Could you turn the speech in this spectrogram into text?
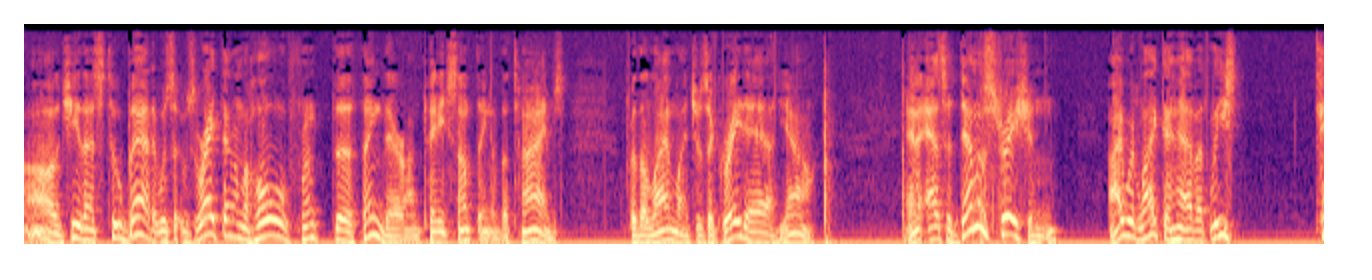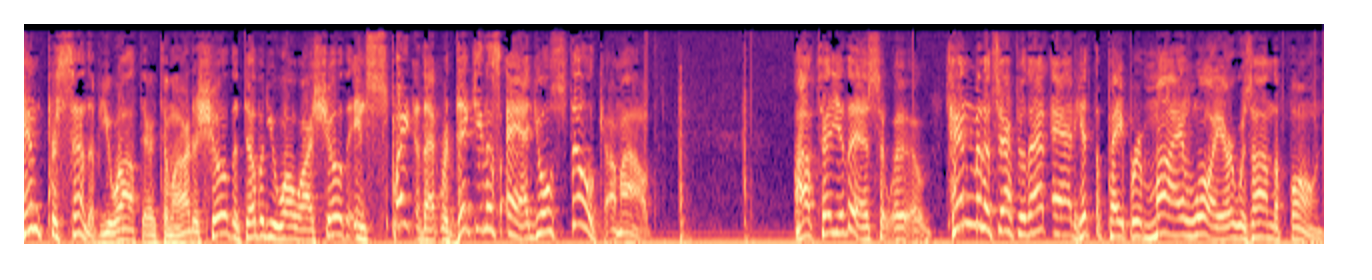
Oh, gee, that's too bad. It was it was right down the whole front uh, thing there on page something of the Times. for the Limelight. It was a great ad, yeah. And as a demonstration, I would like to have at least 10% of you out there tomorrow to show the WOR show that in spite of that ridiculous ad, you'll still come out. I'll tell you this, uh, 10 minutes after that ad hit the paper, my lawyer was on the phone.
